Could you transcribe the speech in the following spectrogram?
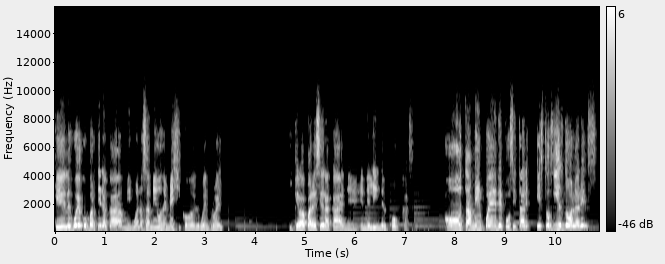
que les voy a compartir acá a mis buenos amigos de México del Buen Cruel y que va a aparecer acá en en el link del podcast. O también pueden depositar estos 10 dólares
